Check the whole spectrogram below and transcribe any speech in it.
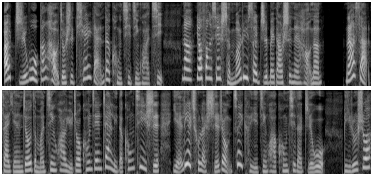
而植物刚好就是天然的空气净化器。那要放些什么绿色植被到室内好呢？NASA 在研究怎么净化宇宙空间站里的空气时，也列出了十种最可以净化空气的植物。比如说，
